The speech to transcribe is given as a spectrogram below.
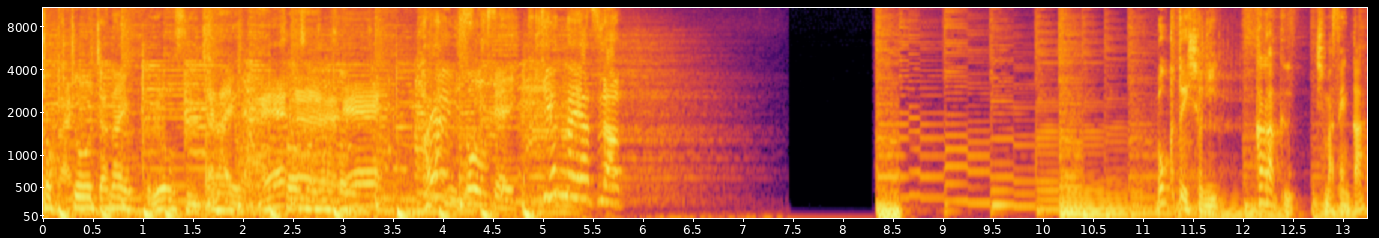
局長じゃない方用水じゃない方ね。そうそうそうそう。早見宗介危険なやつら。僕と一緒に科学しませんか？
